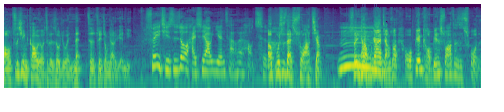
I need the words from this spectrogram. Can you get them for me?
保质性高以后，这个肉就会嫩，这是最重要的原理。所以其实肉还是要腌才会好吃，而不是在刷酱。嗯，所以你看，我们刚才讲说，我边烤边刷，这是错的。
